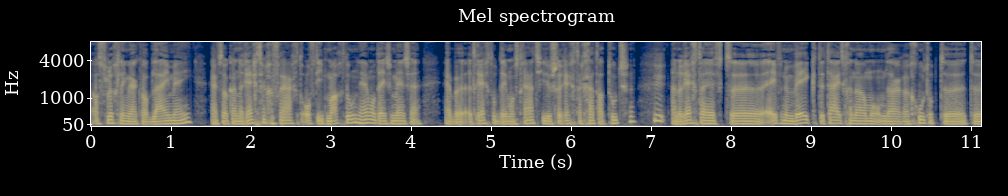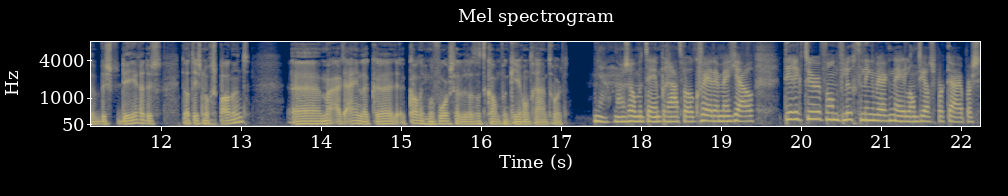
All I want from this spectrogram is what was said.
als vluchtelingwerk wel blij mee. Hij heeft ook aan de rechter gevraagd of hij het mag doen. Hè, want deze mensen hebben het recht op demonstratie, dus de rechter gaat dat toetsen. Hm. Nou, de rechter heeft even een week de tijd genomen om daar goed op te, te bestuderen. Dus dat is nog spannend. Maar uiteindelijk kan ik me voorstellen dat het kamp een keer ontruimd wordt. Ja, nou zometeen praten we ook verder met jou. Directeur van Vluchtelingenwerk Nederland, Jasper Kuipers.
